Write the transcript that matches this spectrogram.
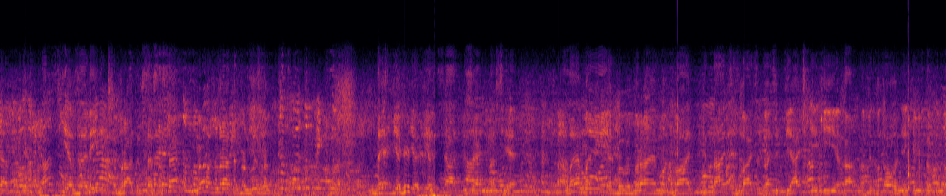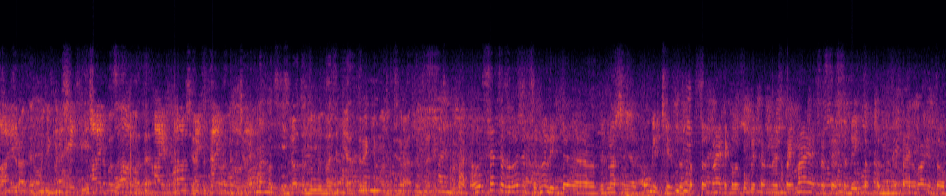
як, у нас є взагалі, якщо брати все все все, ми можемо грати приблизно десь є- є 50 пісень у нас є. Але ми якби вибираємо 20, 15, 20, 25, які є гарно підготовлені, які ми тобто можемо будь-який момент. Інші треба згадувати, треба ще репетирувати. Хоча ну, так от з думаю, 25 треків можуть зіграти взагалі. Так, але все це залежить все одно від е, відношення публіки. Тобто, знаєте, коли публіка не сприймає це все сидить, тобто не звертає уваги, то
